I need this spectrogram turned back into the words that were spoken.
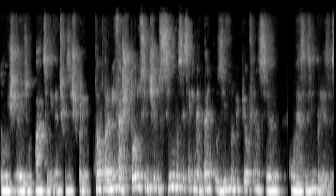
dois, três ou quatro segmentos que você escolher. Então, para mim, faz todo sentido sim você segmentar, inclusive no BPO financeiro, com essas empresas.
